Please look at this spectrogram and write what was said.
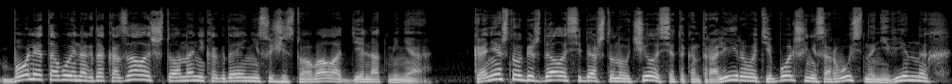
Более того, иногда казалось, что она никогда и не существовала отдельно от меня. Конечно, убеждала себя, что научилась это контролировать и больше не сорвусь на невинных,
